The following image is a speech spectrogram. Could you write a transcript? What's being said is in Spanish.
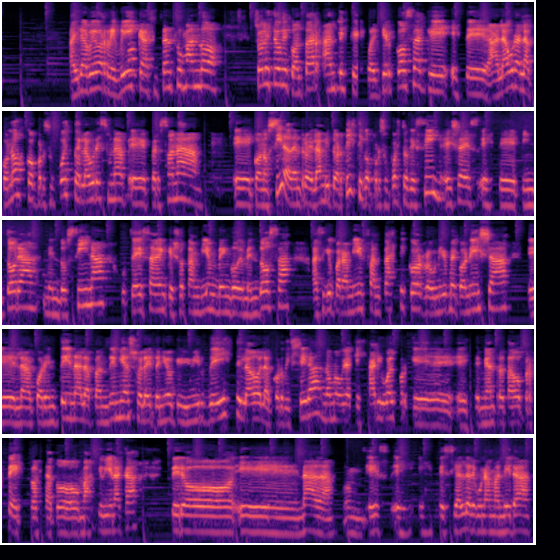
Ahí la veo a Rebeca, se están sumando. Yo les tengo que contar antes que cualquier cosa que este, a Laura la conozco, por supuesto. Laura es una eh, persona eh, conocida dentro del ámbito artístico, por supuesto que sí. Ella es este, pintora mendocina. Ustedes saben que yo también vengo de Mendoza, así que para mí es fantástico reunirme con ella. Eh, la cuarentena, la pandemia, yo la he tenido que vivir de este lado de la cordillera. No me voy a quejar igual porque este, me han tratado perfecto, está todo más que bien acá. Pero eh, nada, es, especial de alguna manera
